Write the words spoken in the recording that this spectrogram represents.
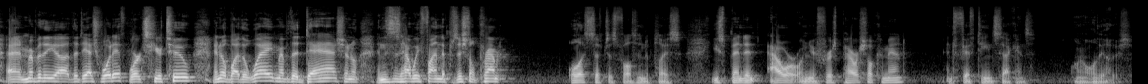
And remember the uh, the dash what if? Works here too. And oh by the way remember the dash? And, and this is how we find the positional parameter. All that stuff just falls into place. You spend an hour on your first PowerShell command and 15 seconds on all the others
